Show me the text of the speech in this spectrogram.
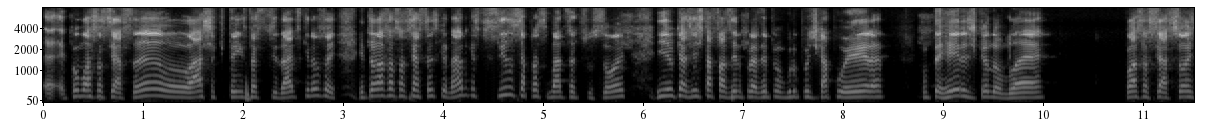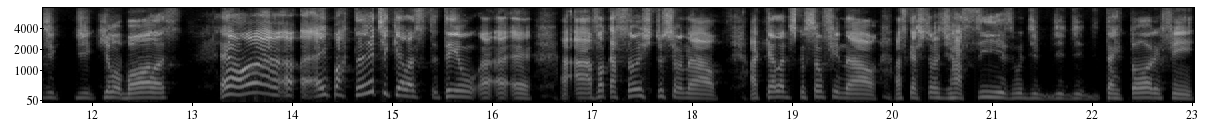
é, como associação ou acham que tem especificidades que não sei. Então, as associações canábicas precisam se aproximar dessas discussões e o que a gente está fazendo, por exemplo, é um grupo de capoeira, com terreiros de candomblé, com associações de, de quilombolas. É, é, importante que elas tenham a, a, é, a, vocação institucional, aquela discussão final, as questões de racismo, de, de, de território, enfim.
